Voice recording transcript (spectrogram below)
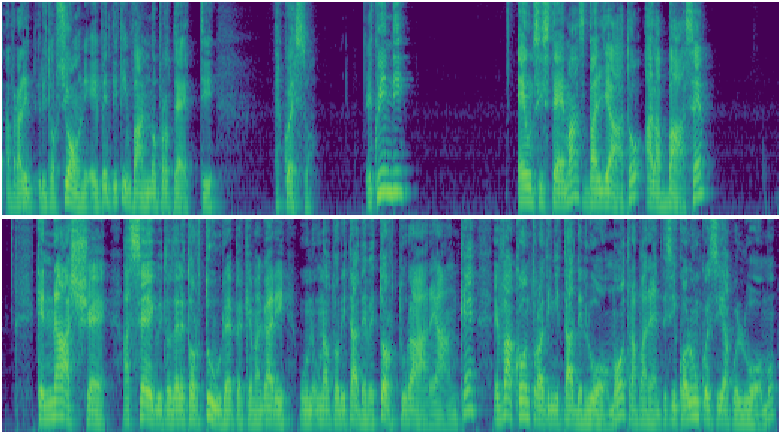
avrà ritorsioni e i pentiti vanno protetti. È questo. E quindi è un sistema sbagliato alla base che nasce a seguito delle torture, perché magari un, un'autorità deve torturare anche, e va contro la dignità dell'uomo, tra parentesi, qualunque sia quell'uomo.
